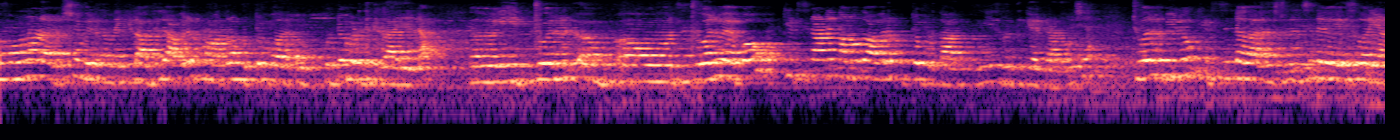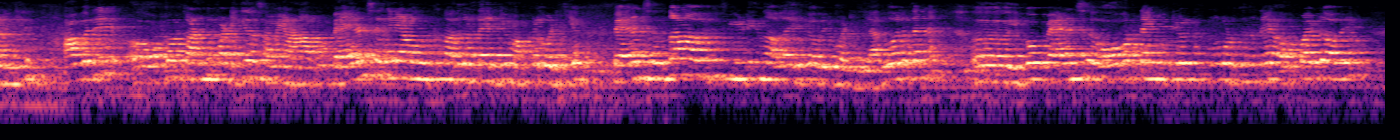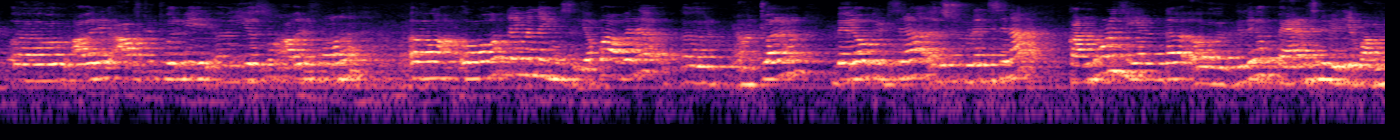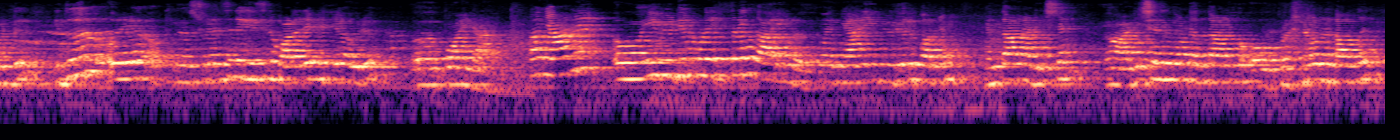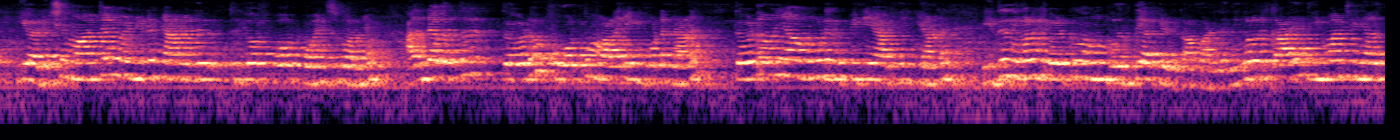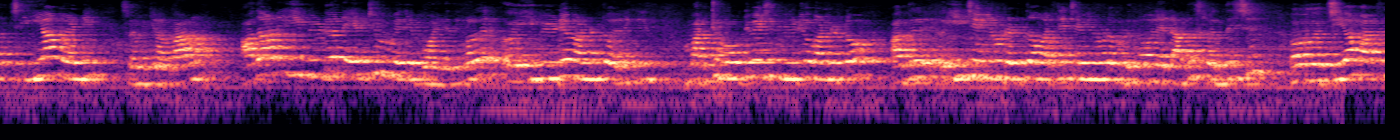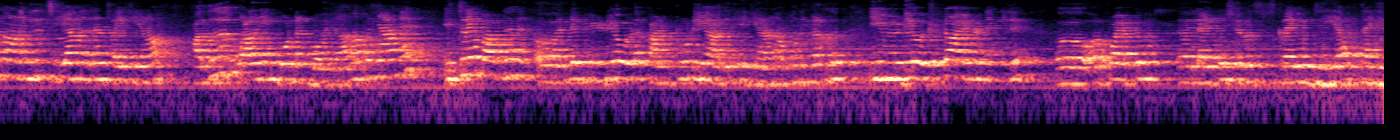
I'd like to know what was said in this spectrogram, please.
ഫോണോട് അഡിക്ഷൻ വരുന്നുണ്ടെങ്കിൽ അതിൽ അവരെ മാത്രം കുറ്റം പ- കുറ്റപ്പെടുത്തിയിട്ട് കാര്യമില്ല ഏഹ് ഈ ട്വൽവ് ട്വൽവ് എബോവ് കിഡ്സിനാണെങ്കിൽ നമുക്ക് അവരെ കുറ്റപ്പെടുത്താം നീ ശ്രദ്ധിക്കായിട്ടാണ് പക്ഷെ ട്വൽവ് ബിലോ കിഡ്സിന്റെ സ്റ്റുഡൻസിന്റെ കേസ് പറയുകയാണെങ്കിൽ അവർ ഒപ്പം കണ്ട് പഠിക്കുന്ന സമയമാണ്. അപ്പോൾ പേരൻസ് എങ്ങനെയാണ് നോക്കുന്നത്? അത് കണ്ടായിരിക്കും മക്കൾ പഠിക്കുക. പേരൻസ് എന്താണ് അവർക്ക് ഫീഡ് ചെയ്യുന്നത്? അതായിരിക്കും അവർ പഠിക്കുക. അതുപോലെ തന്നെ ഇപ്പോൾ പേരൻസ് ഓവർ ടൈം കുട്ടികൾക്ക് ഫോൺ കൊടുക്കുന്നുണ്ടെങ്കിൽ ഉറപ്പായിട്ടും അവർ അവർ ആഫ്റ്റർ ട്വൽവ് ഇയേഴ്സും അവർ ഫോൺ ഓവർ ടൈം തന്നെ യൂസ് ചെയ്യും. അപ്പോൾ അവർ ട്വൽവ് ബെലോ കിഡ്സിനെ സ്റ്റുഡൻസിനെ കൺട്രോൾ ചെയ്യേണ്ട പേരൻസിന് ഇത് ഒരു സ്റ്റുഡൻസിന്റെ കേസിൽ വളരെ വലിയ ഒരു പോയിന്റാണ് ഞാൻ ഈ വീഡിയോയിലൂടെ ഇത്രയും കാര്യങ്ങൾ ഞാൻ ഈ വീഡിയോയിൽ പറഞ്ഞു എന്താണ് അഡിക്ഷൻ അഡിക്ഷൻ കൊണ്ട് എന്താണ് പ്രശ്നങ്ങൾ ഉണ്ടാകുന്നത് ഈ അഡിക്ഷൻ മാറ്റാൻ വേണ്ടിയിട്ട് ഞാനൊരു ത്രീ ഓർ ഫോർ പോയിന്റ്സ് പറഞ്ഞു. അതിന്റെ അകത്ത് തേർഡും ഫോർത്തും വളരെ ഇമ്പോർട്ടന്റ് ആണ്. തേർഡ് ഒന്ന് ഞാൻ ഒന്നുകൂടി റിപ്പീറ്റ് ചെയ്യാൻ ആഗ്രഹിക്കുകയാണ് ഇത് നിങ്ങൾ കേൾക്കുന്നൊന്നും വെറുതെ ആക്കി എടുക്കാൻ പാടില്ല. നിങ്ങളൊരു കാര്യം തീരുമാനിച്ചു കഴിഞ്ഞാൽ അത് ചെയ്യാൻ വേണ്ടി ശ്രമിക്കണം. കാരണം അതാണ് ഈ വീഡിയോയുടെ ഏറ്റവും വലിയ പോയിന്റ് നിങ്ങൾ ഈ വീഡിയോ കണ്ടിട്ടോ അല്ലെങ്കിൽ മറ്റു മോട്ടിവേഷൻ വീഡിയോ കണ്ടിട്ടോ അത് ഈ ചെവിയിലൂടെ എടുത്തോ മറ്റേ ചെവിയിലൂടെ വിടുന്ന പോലെയല്ല അത് ശ്രദ്ധിച്ച് ചെയ്യാൻ പറ്റുന്നതാണെങ്കിൽ ചെയ്യാൻ തന്നെ ട്രൈ ചെയ്യണം. അത് വളരെ ഇമ്പോർട്ടന്റ് പോയിന്റ് ആണ്. അപ്പോൾ ഞാൻ ഇത്രയും പറഞ്ഞ് എന്റെ വീഡിയോ ഇവിടെ കൺക്ലൂഡ് ചെയ്യാൻ ആഗ്രഹിക്കുകയാണ്. അപ്പോൾ നിങ്ങൾക്ക് ഈ വീഡിയോ ഇഷ്ടമായിട്ടുണ്ടെങ്കിൽ ഉറപ്പായിട്ടും ലൈക്കും ഷെയറും സബ്സ്ക്രൈബും ചെയ്യാം. താങ്ക്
